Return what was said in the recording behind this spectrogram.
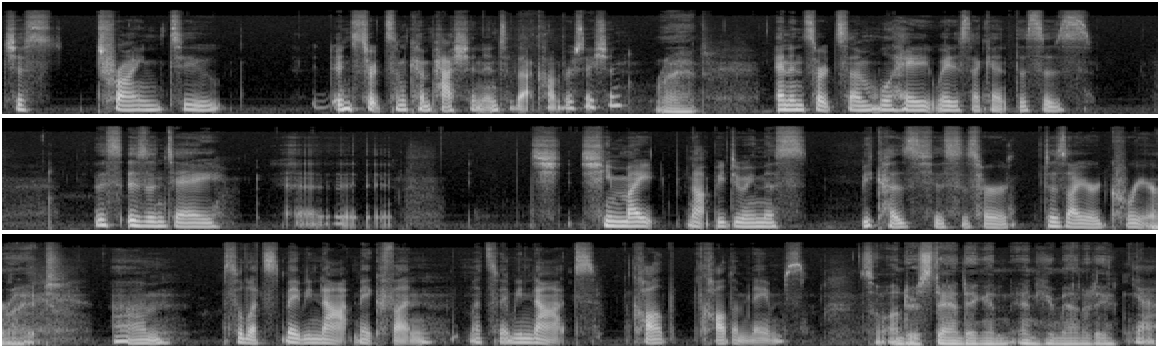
Just trying to insert some compassion into that conversation. Right. And insert some well hey wait a second. This is this isn't a uh, she, she might not be doing this because this is her desired career. Right. Um, so let's maybe not make fun. Let's maybe not call call them names. So understanding and, and humanity. Yeah.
